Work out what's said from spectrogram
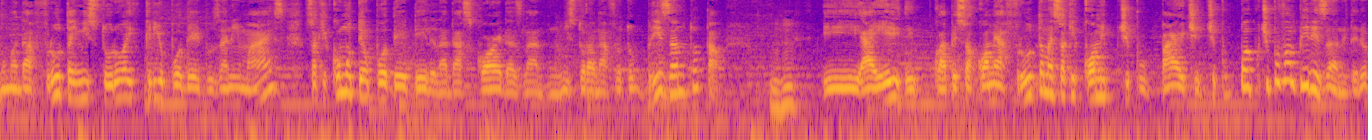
numa da fruta e misturou e cria o poder dos animais. Só que como tem o poder dele lá das cordas lá misturado na fruta, brisando total. E aí ele- a pessoa come a fruta, mas só que come tipo parte, tipo, tipo vampirizando, entendeu?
